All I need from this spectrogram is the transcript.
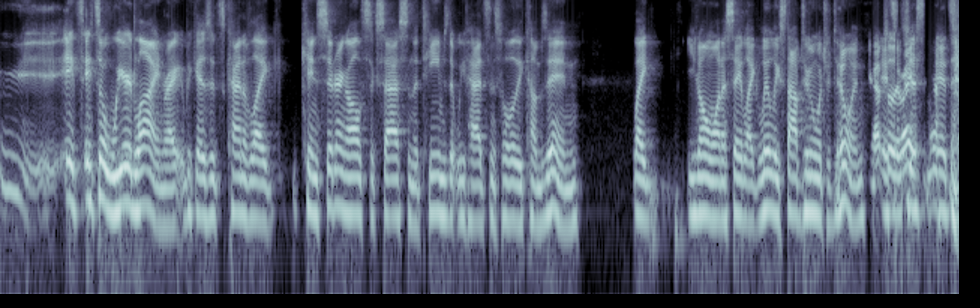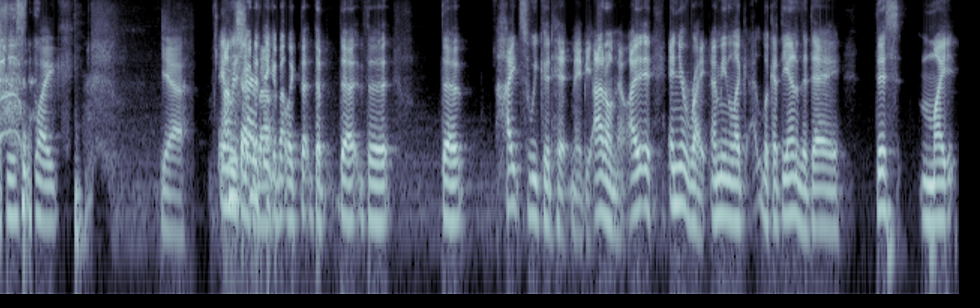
It's it's a weird line, right? Because it's kind of like considering all the success and the teams that we've had since Lilley comes in, like you don't want to say like Lilley, stop doing what you're doing. You're it's right. just yeah. it's just like yeah. And I'm just trying to about, think about like the, the the the the heights we could hit. Maybe I don't know. I and you're right. I mean, like, look at the end of the day, this might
